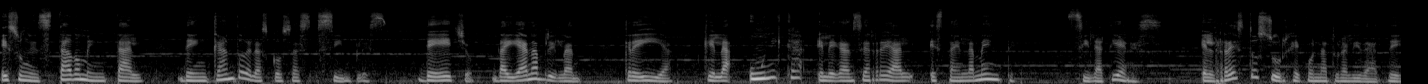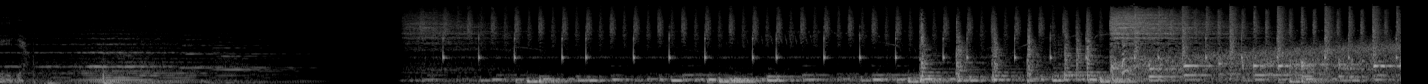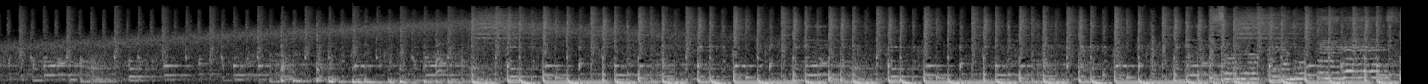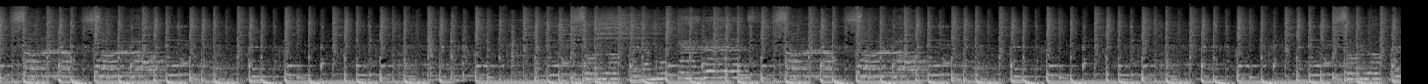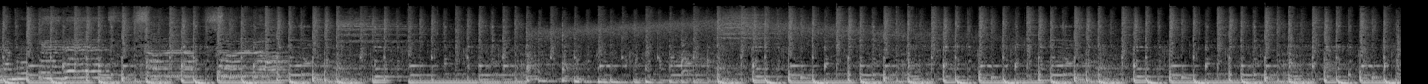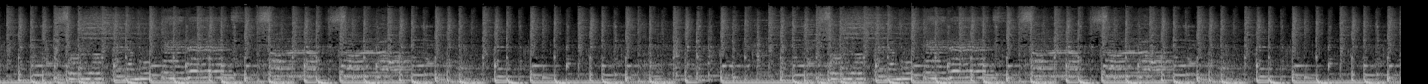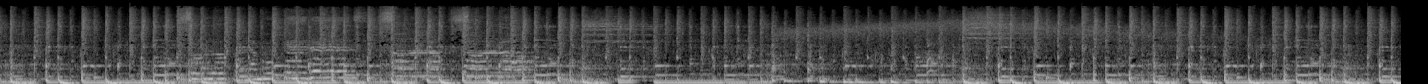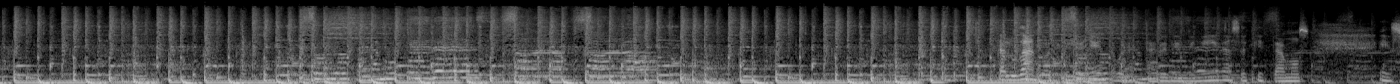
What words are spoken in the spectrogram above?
es un estado mental de encanto de las cosas simples. De hecho, Diana Brillant creía que la única elegancia real está en la mente. Si la tienes, el resto surge con naturalidad de ella.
